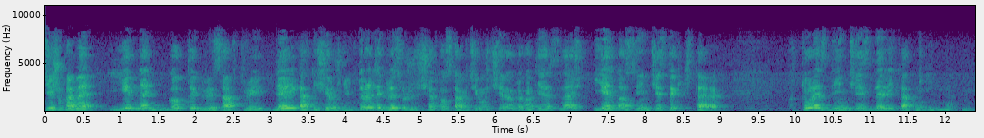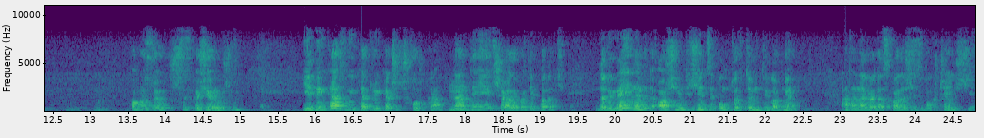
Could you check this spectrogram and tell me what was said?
Gdzie szukamy jednego tygrysa, w której delikatnie się różni. Który tygrys różni się od pozostałych? Czyli musicie dokładnie znaleźć jedno zdjęcie z tych czterech. Które zdjęcie jest delikatnie inne? Po prostu wszystko się różni. Jedynka, dwójka, trójka czy czwórka. Na antenie trzeba dokładnie podać. Do wygrania nawet 8000 punktów w tym tygodniu, a ta nagroda składa się z dwóch części.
